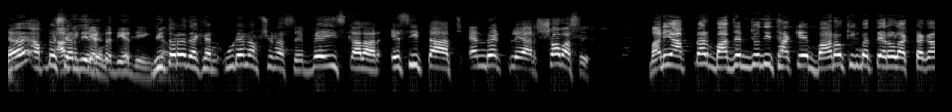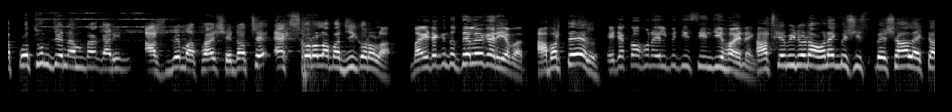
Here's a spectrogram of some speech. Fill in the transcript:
হ্যাঁ আপনি শেয়ার দিয়ে দেন। ভিতরে দেখেন উডেন অপশন আছে base colour AC touch android player সব আছে। মানে আপনার বাজেট যদি থাকে বারো কিংবা তেরো লাখ টাকা প্রথম যে নামটা গাড়ির আসবে মাথায় সেটা হচ্ছে এক্স করোলা বা জি করলা বা এটা কিন্তু তেলের গাড়ি আবার। আবার তেল? এটা কখনো এলপিজি সিএনজি হয় নাই। আজকে ভিডিওটা অনেক বেশি স্পেশাল একটা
